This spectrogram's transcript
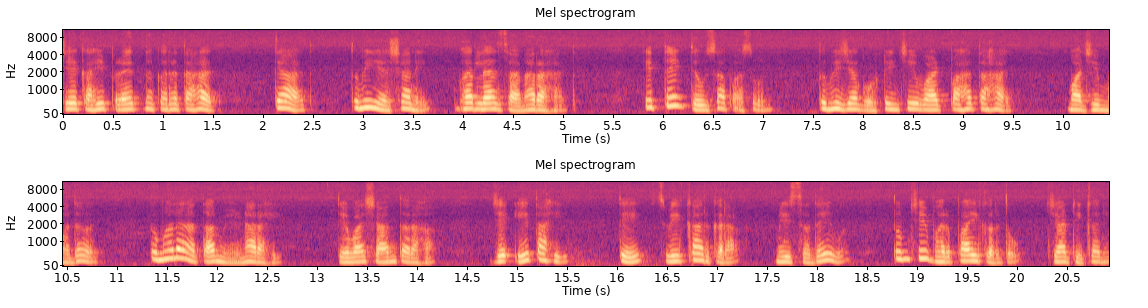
जे काही प्रयत्न करत आहात त्यात तुम्ही यशाने भरल्या जाणार आहात. कित्येक दिवसापासून तुम्ही ज्या गोष्टींची वाट पाहत आहात माझी मदत तुम्हाला आता मिळणार आहे. तेव्हा शांत रहा. जे येत आहे ते स्वीकार करा. मी सदैव तुमची भरपाई करतो. ज्या ठिकाणी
